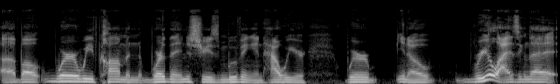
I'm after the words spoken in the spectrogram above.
about where we've come and where the industry is moving and how we're we're you know realizing that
